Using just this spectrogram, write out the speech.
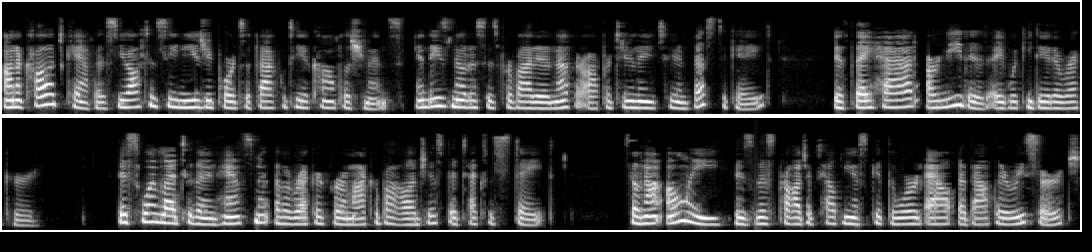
On a college campus, you often see news reports of faculty accomplishments, and these notices provided another opportunity to investigate if they had or needed a Wikidata record. This one led to the enhancement of a record for a microbiologist at Texas State. So not only is this project helping us get the word out about their research,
